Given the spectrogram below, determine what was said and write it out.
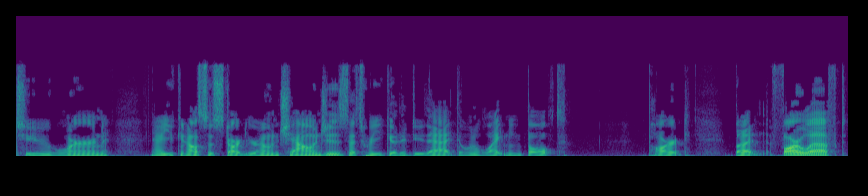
to learn. Now, you can also start your own challenges. That's where you go to do that, the little lightning bolt part. But far left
